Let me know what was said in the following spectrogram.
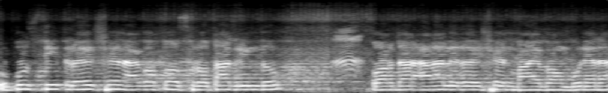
উপস্থিত রয়েছেন আগত শ্রোতাবৃন্দ। পর্দার আড়ালে রয়েছেন মা এবং বোনেরা।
